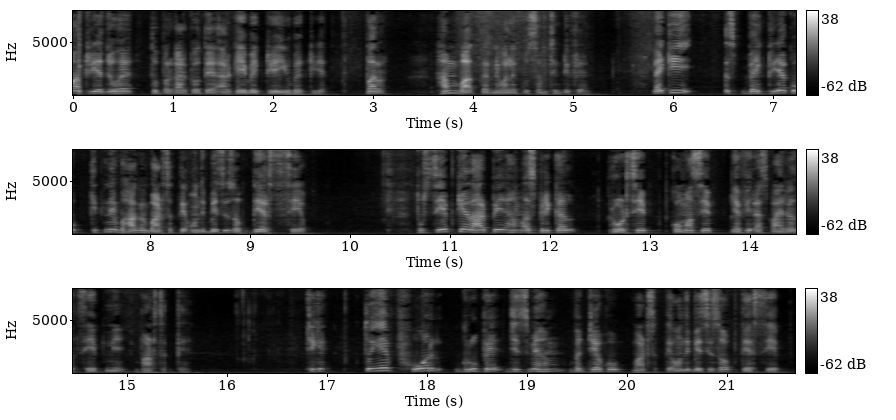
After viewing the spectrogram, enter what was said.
Bacteria जो है, दो प्रकार के होते हैं आर्के बैक्टीरिया यू बैक्टीरिया पर हम बात करने वाले हैं कुछ समथिंग डिफरेंट लाइक कि बैक्टीरिया को कितने भाग में बांट सकते हैं? On the basis of their shape तो सेप के आधार पे हम spherical rod shape comma shape या फिर स्पायरल सेप में बांट सकते हैं। ठीक है? तो ये फोर ग्रुप है जिसमें हम बैक्टीरिया को बांट सकते हैं। On the basis of their shape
